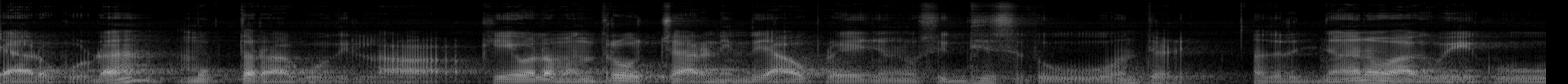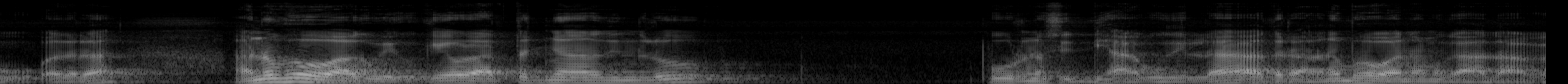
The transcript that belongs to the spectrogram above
ಯಾರೂ ಕೂಡ ಮುಕ್ತರಾಗುವುದಿಲ್ಲ. ಕೇವಲ ಮಂತ್ರೋಚ್ಚಾರಣೆಯಿಂದ ಯಾವ ಪ್ರಯೋಜನವು ಸಿದ್ಧಿಸದು ಅಂತೇಳಿ. ಅದರ ಜ್ಞಾನವಾಗಬೇಕು, ಅದರ ಅನುಭವವಾಗಬೇಕು. ಕೇವಲ ಅರ್ಥಜ್ಞಾನದಿಂದಲೂ ಪೂರ್ಣ ಸಿದ್ಧಿ ಆಗುವುದಿಲ್ಲ. ಅದರ ಅನುಭವ ನಮಗಾದಾಗ,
